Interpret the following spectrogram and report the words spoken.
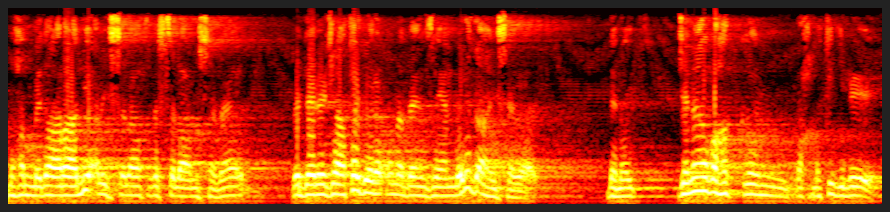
Muhammed Arabi aleyhissalatü vesselam'ı sever ve derecata göre ona benzeyenleri dahi sever. Demek Cenab-ı Hakk'ın rahmeti gibi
